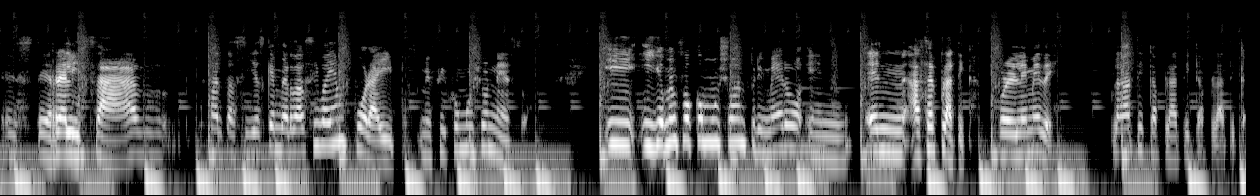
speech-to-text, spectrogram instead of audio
este, realizar fantasías que en verdad sí vayan por ahí, pues me fijo mucho en eso. Y, y yo me enfoco mucho en primero en, en, hacer plática por el MD. Plática, plática, plática.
